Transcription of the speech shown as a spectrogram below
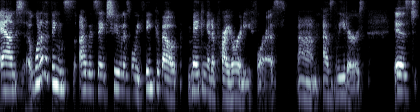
And one of the things i would say too is when we think about making it a priority for us um, as leaders is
